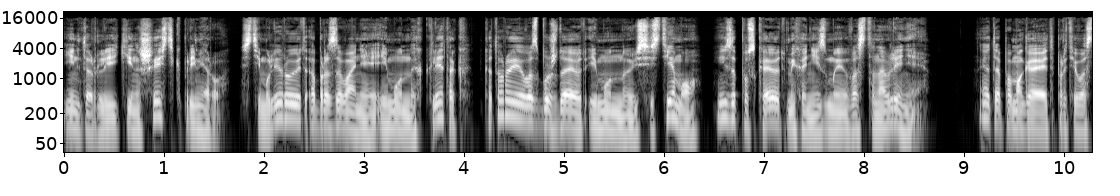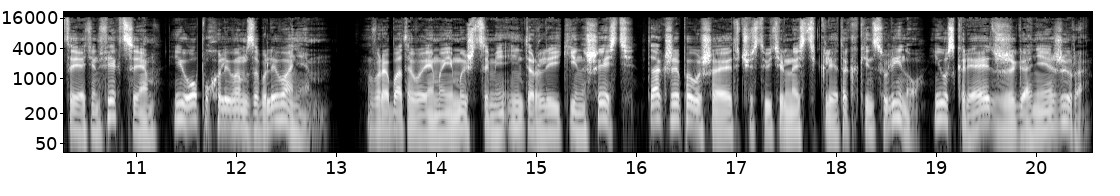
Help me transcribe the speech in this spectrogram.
Интерлейкин-6, к примеру, стимулирует образование иммунных клеток, которые возбуждают иммунную систему и запускают механизмы восстановления. Это помогает противостоять инфекциям и опухолевым заболеваниям. Вырабатываемый мышцами интерлейкин-6 также повышает чувствительность клеток к инсулину и ускоряет сжигание жира.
